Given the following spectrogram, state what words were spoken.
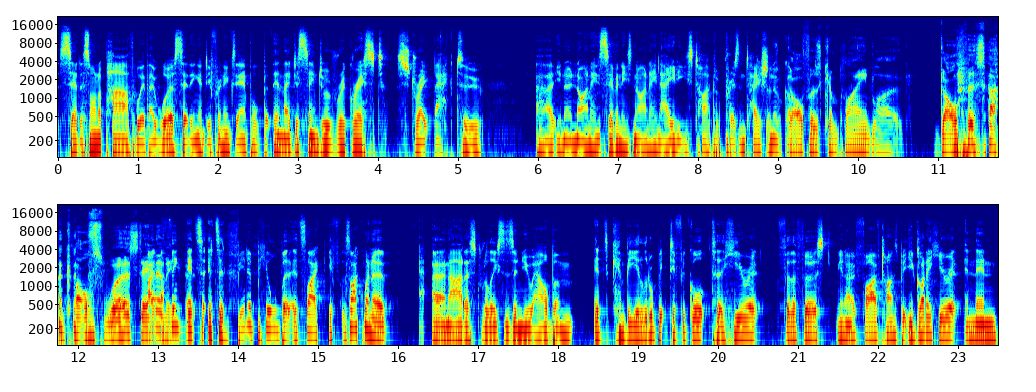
set us on a path where they were setting a different example, but then they just seem to have regressed straight back to, uh, you know, 1970s, 1980s type of presentation of golf. Golfers complained, Logue. Golfers are golf's worst enemy. I think it's it's a bitter pill, but it's like if it's like when a an artist releases a new album, it can be a little bit difficult to hear it for the first you know five times, but you got to hear it and then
